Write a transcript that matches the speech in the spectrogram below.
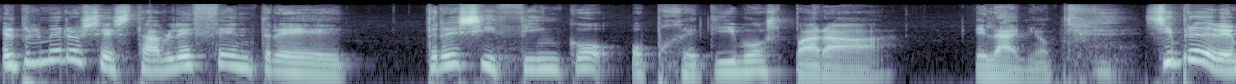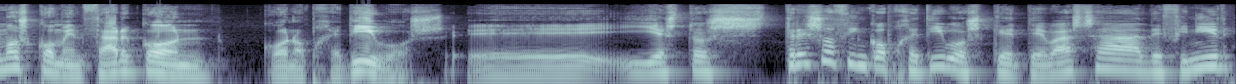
El primero se establece entre 3 y 5 objetivos para el año. Siempre debemos comenzar con, con objetivos. Eh, y estos tres o cinco objetivos que te vas a definir,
